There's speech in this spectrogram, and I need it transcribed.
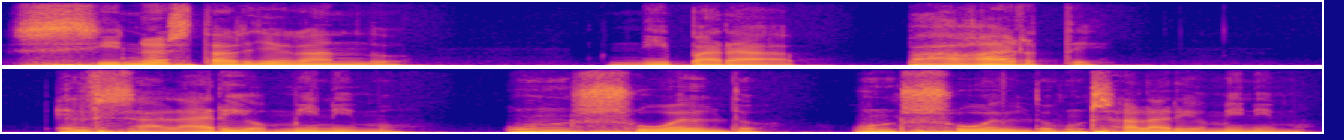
si no estás llegando ni para pagarte el salario mínimo, un sueldo, un sueldo, un salario mínimo,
